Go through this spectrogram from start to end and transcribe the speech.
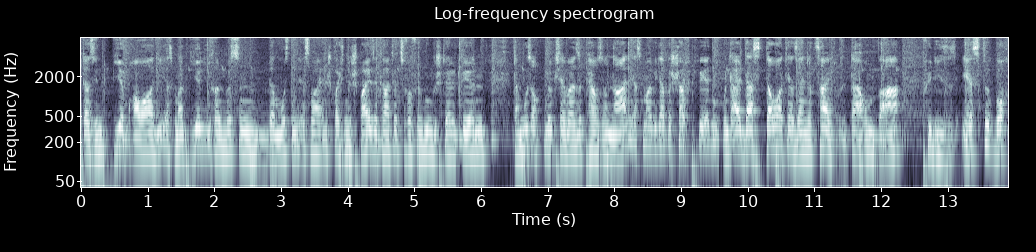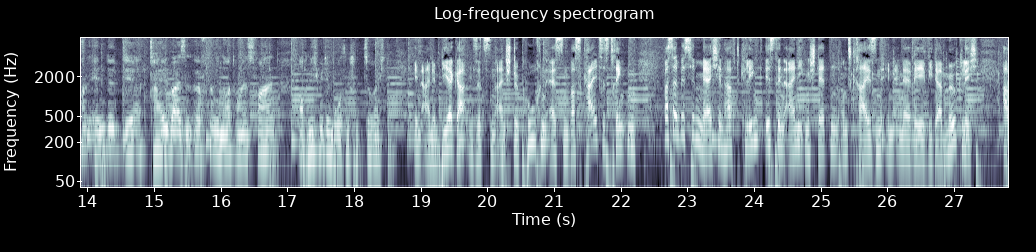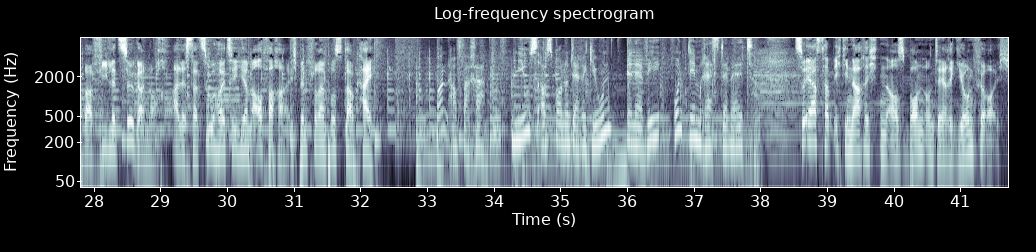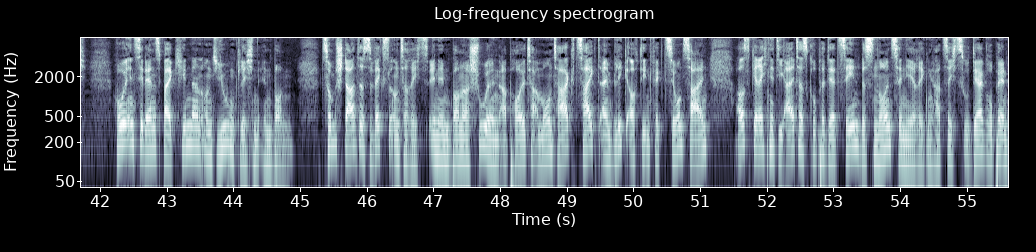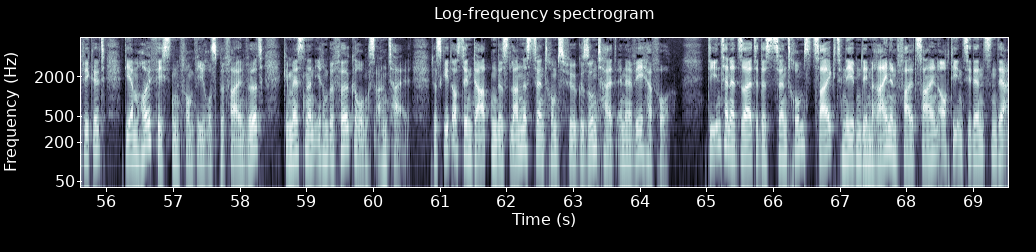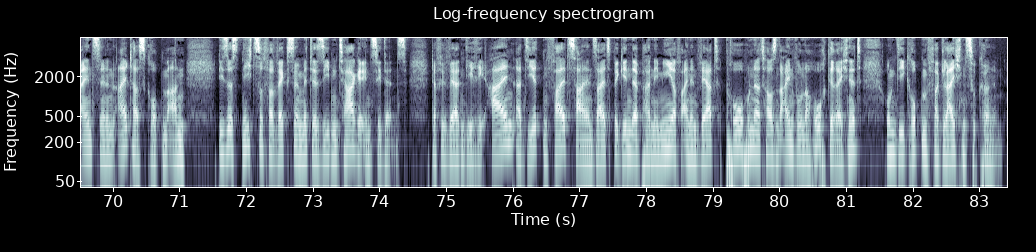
Da sind Bierbrauer, die erstmal Bier liefern müssen. Da muss erstmal entsprechende Speisekarte zur Verfügung gestellt werden. Da muss auch möglicherweise Personal erstmal wieder beschafft werden. Und all das dauert ja seine Zeit. Und darum war für dieses erste Wochenende der teilweisen Öffnung in Nordrhein-Westfalen auch nicht mit dem großen Schub zu rechnen. In einem Biergarten sitzen, ein Stück Kuchen essen, was Kaltes trinken. Was ein bisschen märchenhaft klingt, ist in einigen Städten und Kreisen in NRW wieder möglich. Aber viele zögern noch. Alles dazu heute hier im Aufwacher. Ich bin Florian Pustlauk. Hi. Bonn Aufwacher. News aus Bonn und der Region, NRW und dem Rest der Welt. Zuerst habe ich die Nachrichten aus Bonn und der Region für euch. Hohe Inzidenz bei Kindern und Jugendlichen in Bonn. Zum Start des Wechselunterrichts in den Bonner Schulen ab heute am Montag zeigt ein Blick auf die Infektionszahlen. Ausgerechnet die Altersgruppe der 10- bis 19-Jährigen hat sich zu der Gruppe entwickelt, die am häufigsten vom Virus befallen wird, gemessen an ihrem Bevölkerungsanteil. Das geht aus den Daten des Landeszentrums für Gesundheit NRW hervor. Die Internetseite des Zentrums zeigt neben den reinen Fallzahlen auch die Inzidenzen der einzelnen Altersgruppen an. Dies ist nicht zu verwechseln mit der 7-Tage-Inzidenz. Dafür werden die realen addierten Fallzahlen seit Beginn der Pandemie auf einen Wert pro 100.000 Einwohner hochgerechnet, um die Gruppen vergleichen zu können.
